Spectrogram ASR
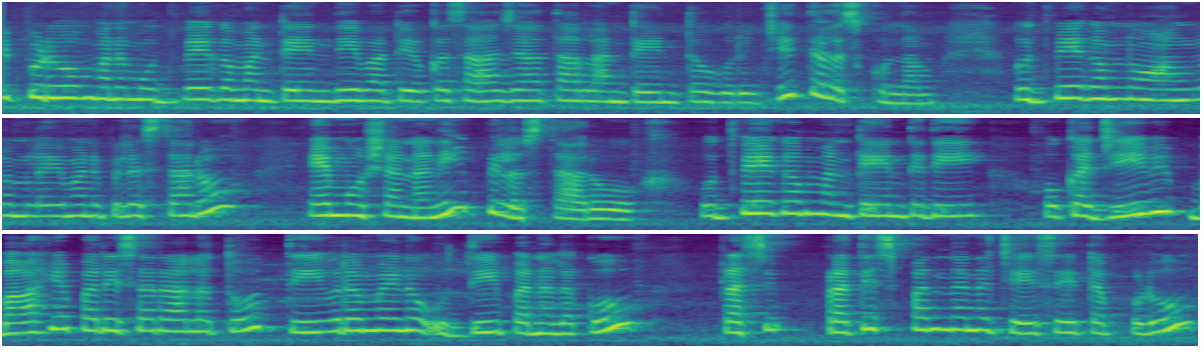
ఇప్పుడు మనం ఉద్వేగం అంటే ఏంది? వాటి యొక్క సహజాతాలు అంటే ఏంటో గురించి తెలుసుకుందాం. ఉద్వేగంను ఆంగ్లంలో ఏమని పిలుస్తారు? ఎమోషన్ అని పిలుస్తారు. ఉద్వేగం అంటే ఏంటిది? ఒక జీవి బాహ్య పరిసరాలతో తీవ్రమైన ఉద్దీపనలకు ప్రసి ప్రతిస్పందన చేసేటప్పుడు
